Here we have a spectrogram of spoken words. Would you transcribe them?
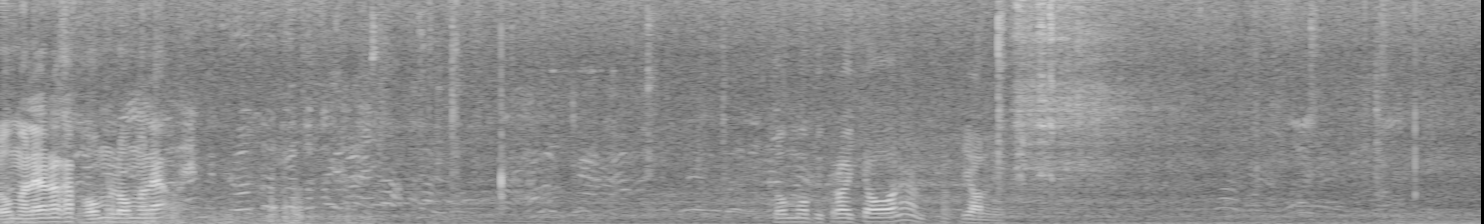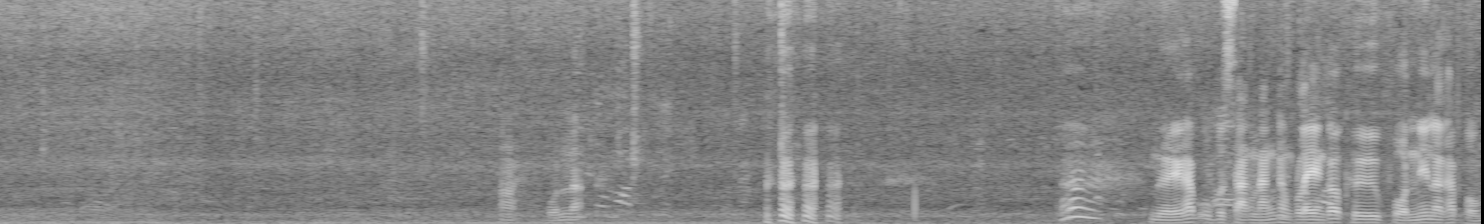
ลมมาแล้วนะครับ ผมลมมาแล้วลมโมปิกรอยจอนะย้อนเลยอะฝนละ เหนื่อยครับ อุปสรรคหนังกลางแปลงก็คือฝนนี่แหละครับผม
